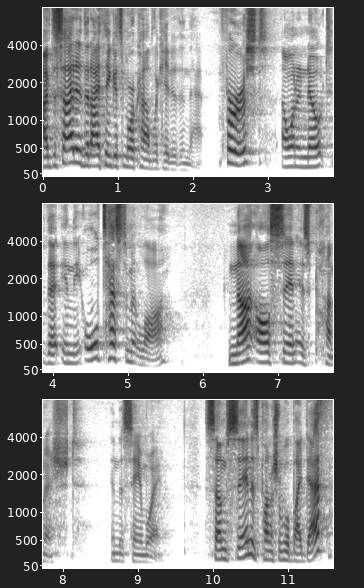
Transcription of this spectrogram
I've decided that I think it's more complicated than that. First, I want to note that in the Old Testament law, not all sin is punished in the same way. Some sin is punishable by death,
